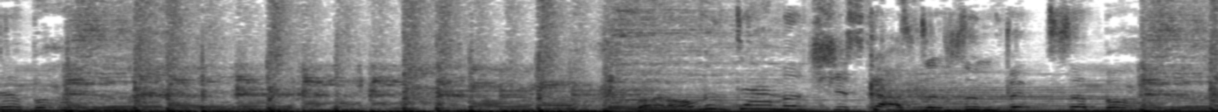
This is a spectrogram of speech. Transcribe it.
comfortable. But all the damage she's caused is unfixable.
